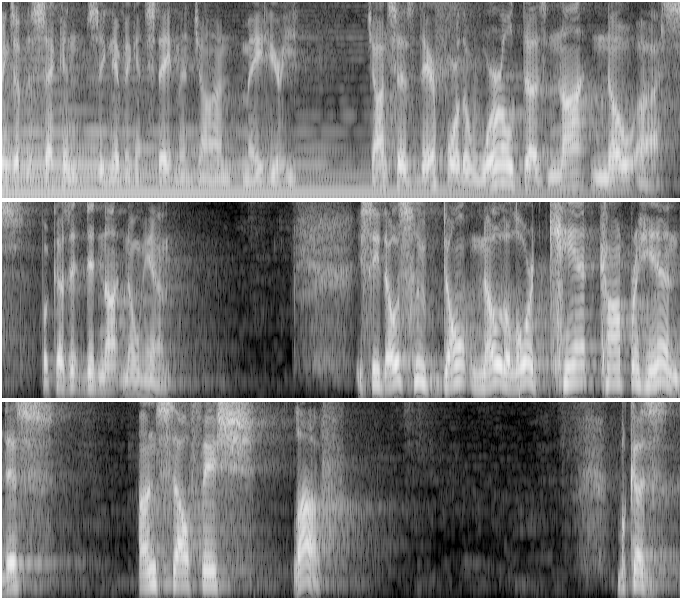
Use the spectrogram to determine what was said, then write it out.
Brings up the second significant statement John made here. He, John says, Therefore, the world does not know us because it did not know him. You see, those who don't know the Lord can't comprehend this unselfish love. Because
